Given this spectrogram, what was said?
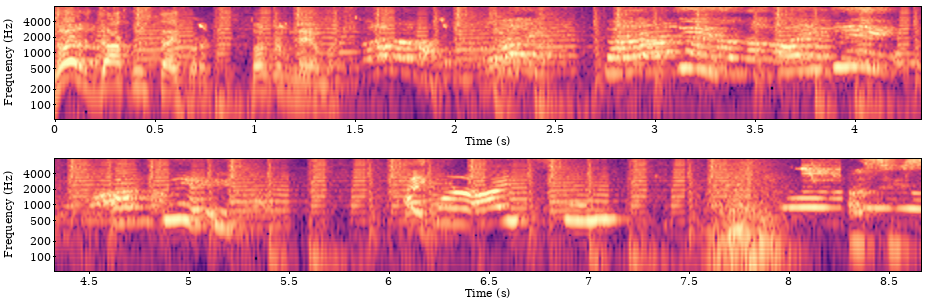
ধর যা খুশি তাই করেন দরকার নেই আমার। ভাই আন্টি আন্টি। আমার আইফোন আসিস।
